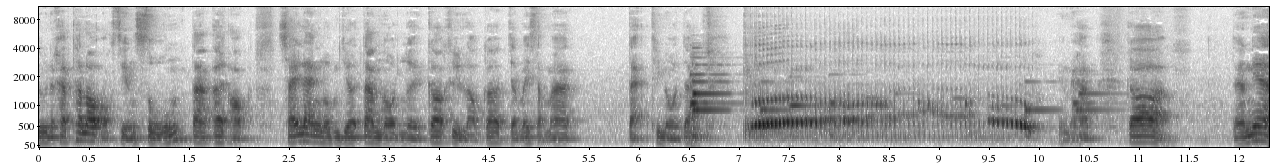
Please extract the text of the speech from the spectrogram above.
ดูนะครับ ถ้าเราออกเสียงสูงตามเออออกใช้แรงลมเยอะตามโน้ตเลยก็คือเราก็จะไม่สามารถแตะที่โน้ตได้ เห็นไหมครับ ก็ ดังนั้นเนี่ย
